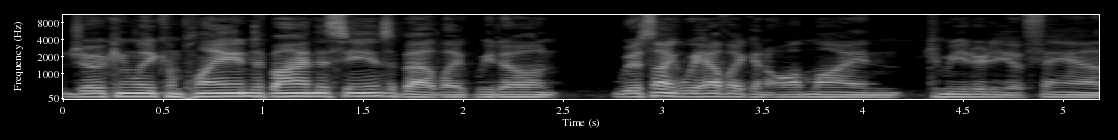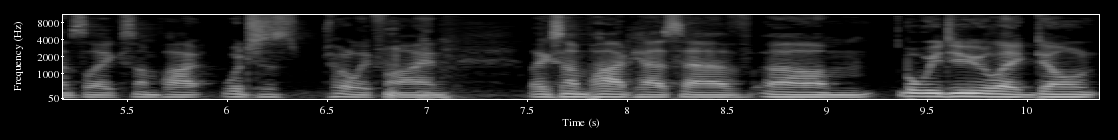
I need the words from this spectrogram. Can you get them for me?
jokingly complained behind the scenes about like we don't. It's not like we have like an online community of fans like some pod, which is totally fine. like some podcasts have, um, but we do like don't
